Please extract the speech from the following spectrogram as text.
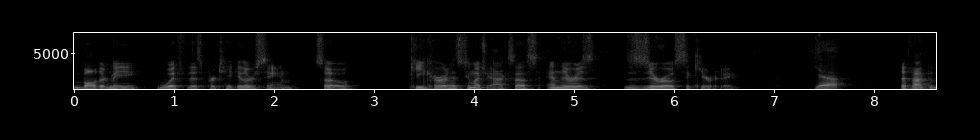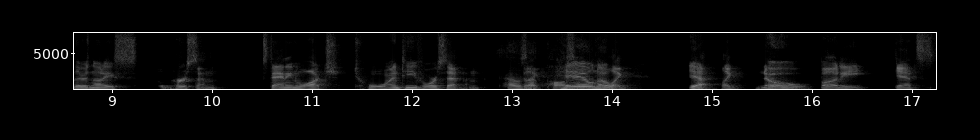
bothered me with this particular scene. So keycard has too much access and there is zero security. Yeah, The fact that there's not a person standing watch 24/7 how is that like, possible? Hell no, like yeah, like nobody gets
